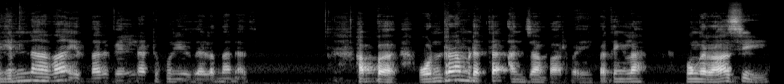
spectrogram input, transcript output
என்னதான் இருந்தாலும் வெளிநாட்டுக்குரிய இடம் தானே அது. அப்ப ஒன்றாம் இடத்தை அஞ்சாம் பார்வை. பாத்தீங்களா? உங்க ராசி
